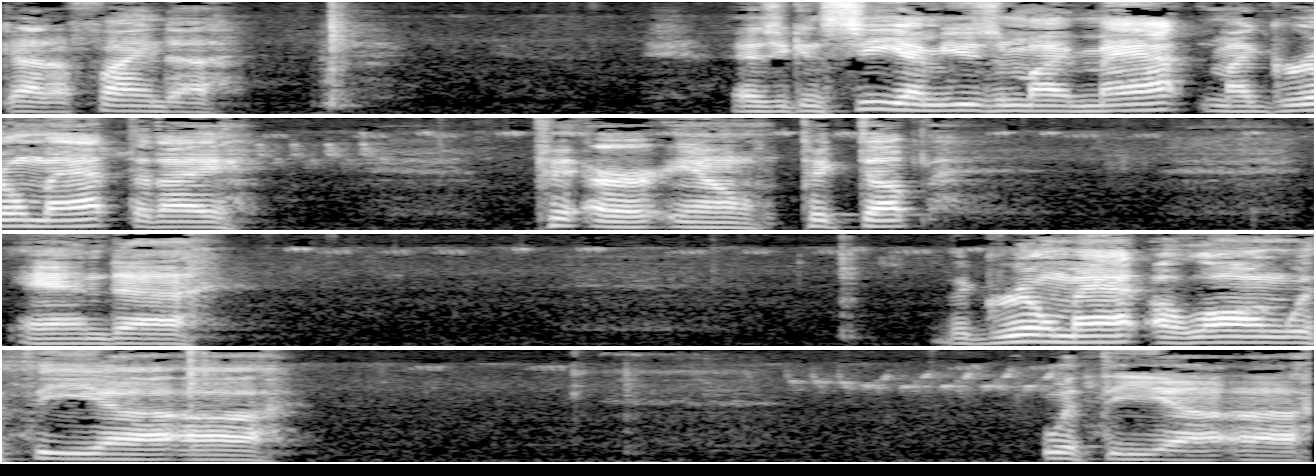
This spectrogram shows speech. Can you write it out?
Got to find a as you can see, I'm using my mat, my grill mat that I, or you know, picked up, and uh, the grill mat along with the uh, uh, with the uh, uh,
